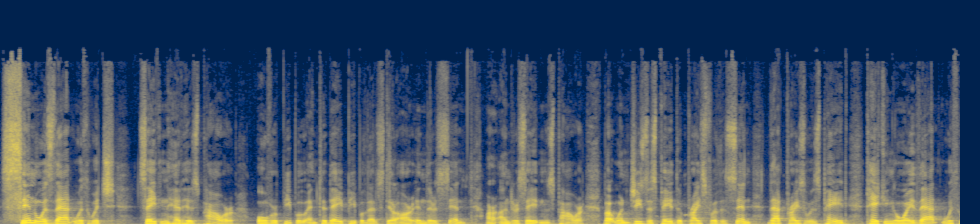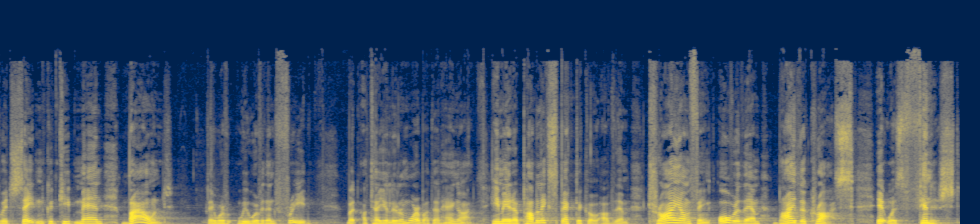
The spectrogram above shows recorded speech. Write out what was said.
Sin was that with which Satan had his power over people. And today, people that still are in their sin are under Satan's power. But when Jesus paid the price for the sin, that price was paid, taking away that with which Satan could keep man bound. They were, we were then freed. But I'll tell you a little more about that. Hang on. He made a public spectacle of them, triumphing over them by the cross. It was finished.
